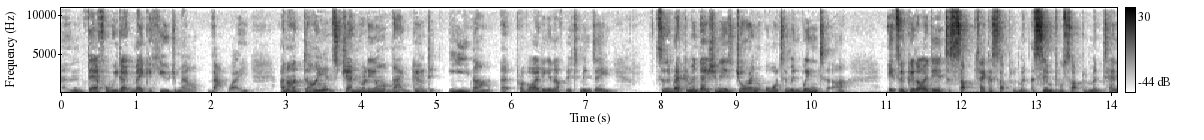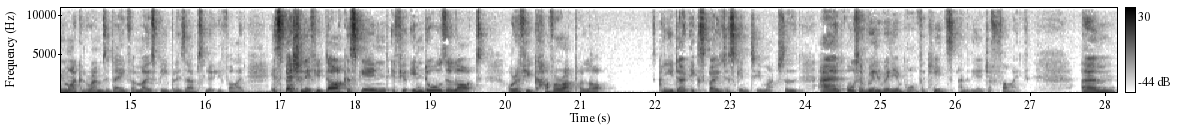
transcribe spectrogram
and therefore we don't make a huge amount that way. And our diets generally aren't that good either at providing enough vitamin D. So the recommendation is during autumn and winter, it's a good idea to sup- take a supplement. A simple supplement, 10 micrograms a day for most people is absolutely fine, especially if you're darker skinned, if you're indoors a lot, or if you cover up a lot and you don't expose your skin too much. So, and also really, really important for kids under the age of five. Um,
